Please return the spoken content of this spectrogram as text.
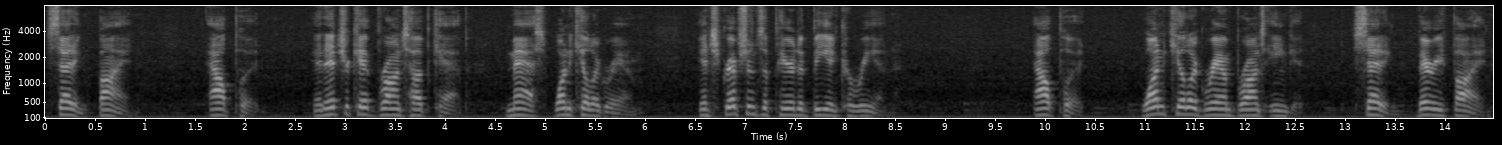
Setting: fine. Output: An intricate bronze hubcap. Mass 1 kg. Inscriptions appear to be in Korean. Output: 1 kg bronze ingot. Setting: Very fine.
